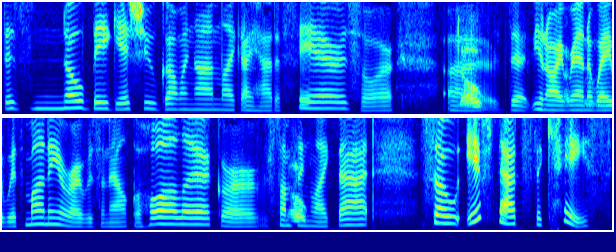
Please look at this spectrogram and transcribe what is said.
there's no big issue going on like I had affairs or uh, No. that you know I ran away with money or I was an alcoholic or something No. like that. So if that's the case,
